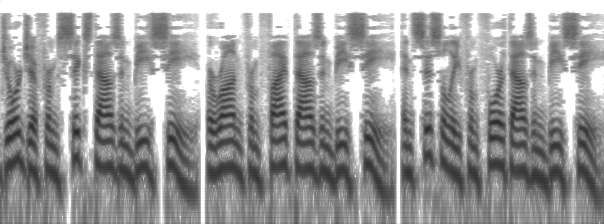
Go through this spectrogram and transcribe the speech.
Georgia from 6000 BC, Iran from 5000 BC, and Sicily from 4000 BC.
